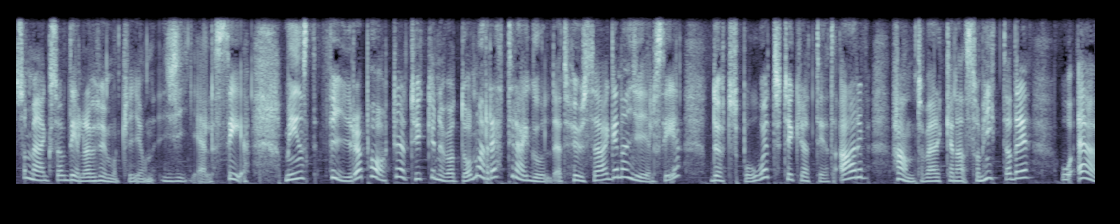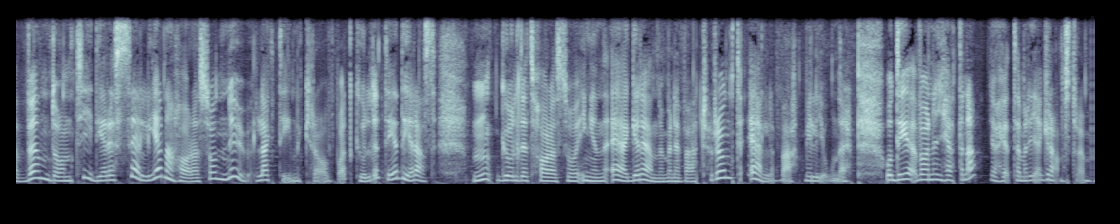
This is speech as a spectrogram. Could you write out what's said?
som ägs av delar av humortrion JLC. Minst fyra parter tycker nu att de har rätt till det här guldet. Husägarna JLC, dödsboet tycker att det är ett arv, hantverkarna som hittade det och även de tidigare säljarna har alltså nu lagt in krav på att guldet är deras. Mm, guldet har alltså ingen ägare ännu men är värt runt 11 miljoner. Och Det var nyheterna. Jag jag heter Maria Granström.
